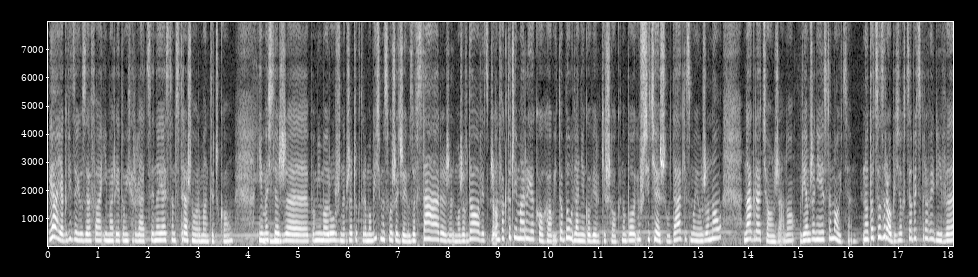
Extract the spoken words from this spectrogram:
Ja, jak widzę Józefa i Marię, tą ich relację, no ja jestem straszną romantyczką. I myślę, że pomimo różnych rzeczy, które mogliśmy słyszeć, że Józef stary, że może wdowiec, że on faktycznie Maryję kochał i to był dla niego wielki szok, no bo już się cieszył, tak? Jest moją żoną, nagle ciąża, no wiem, że nie jestem ojcem. No to co zrobić? No chcę być sprawiedliwy,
